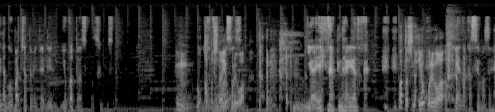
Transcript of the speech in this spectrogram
になんか奪っちゃったみたいで、よかったですか？うん、カットしないよ、これは。うん、いや、いや、なんか、なんか、カットしないよ、これは。いや、なんかすいません。い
